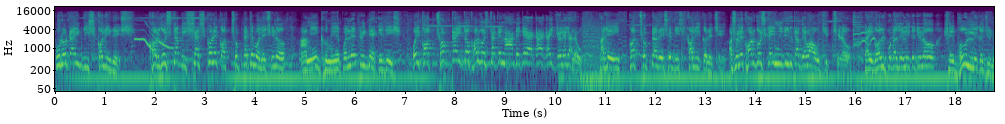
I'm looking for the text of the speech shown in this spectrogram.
পুরোটাই ডিসকলি রেস খরগোশটা বিশ্বাস করে কচ্ছপটাকে বলেছিল আমি ঘুমিয়ে পড়লে তুই ডেকে দিস। ওই কচ্ছপটাই তো খরগোশটাকে না ডেকে একা একাই চলে গেল। কাজেই কচ্ছপটা রেসে ডিসকালি করেছে। আসলে খরগোশকেই মিডিলটা দেওয়া উচিত ছিল। তাই গল্পটা যে লিখেছিল সে ভুল লিখেছিল।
